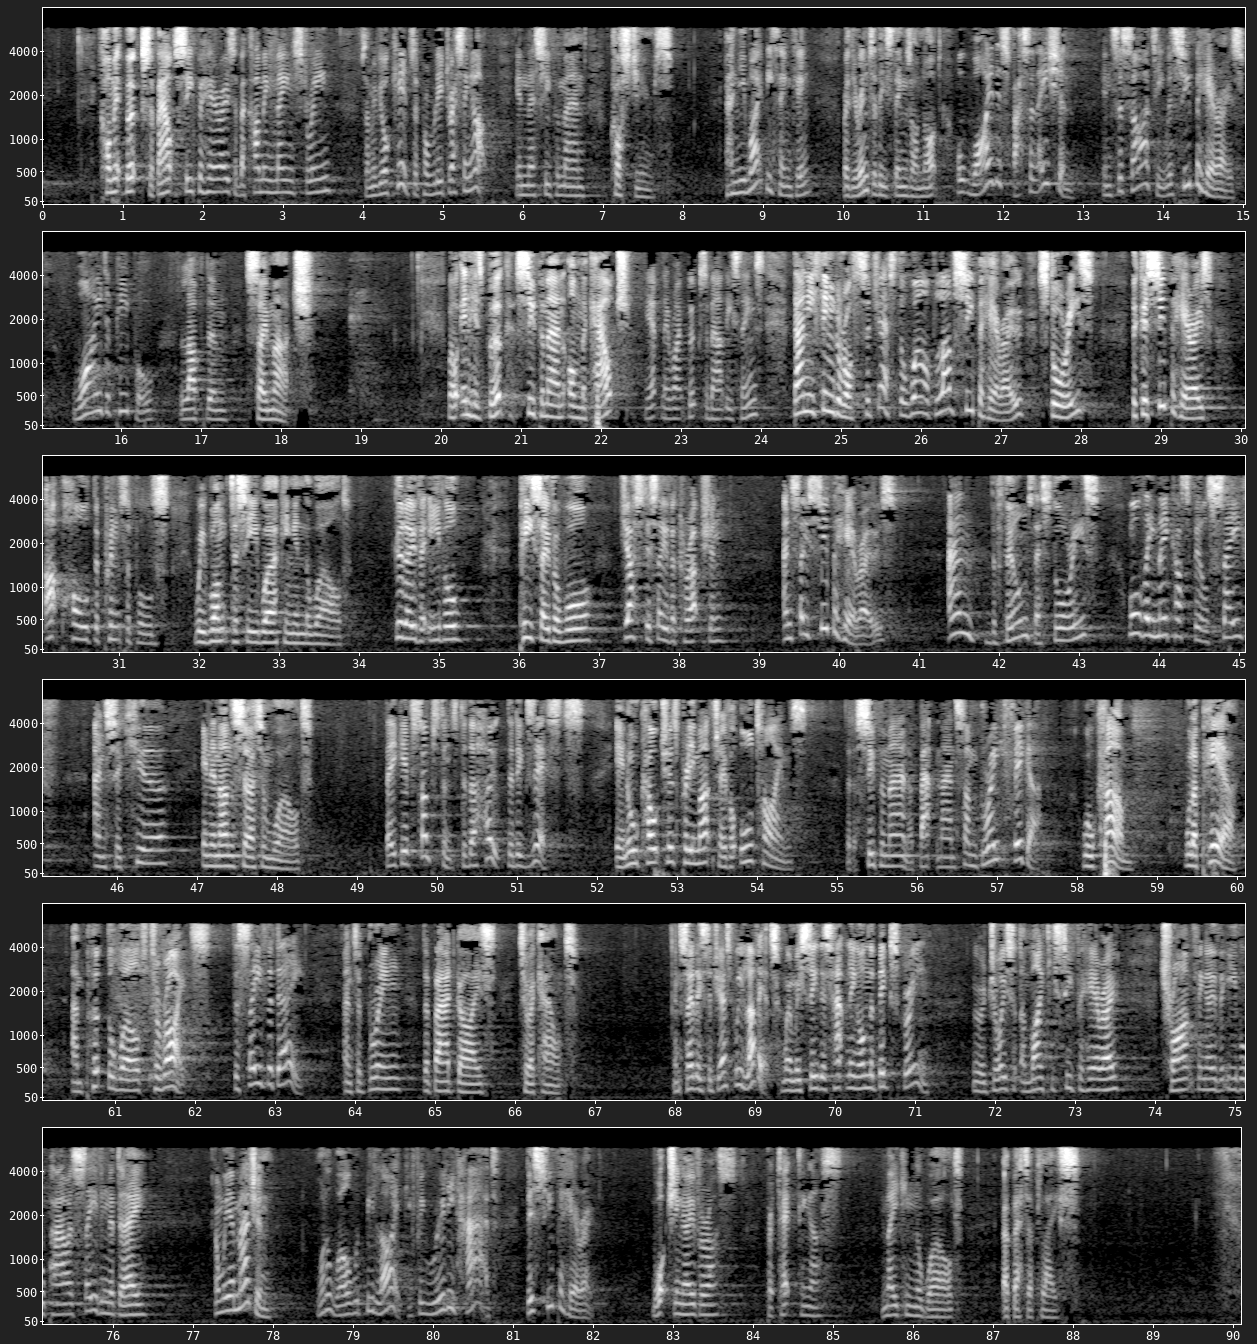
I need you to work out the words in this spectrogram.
Comic books about superheroes are becoming mainstream. Some of your kids are probably dressing up in their Superman costumes. And you might be thinking, whether you're into these things or not, well, why this fascination in society with superheroes? Why do people love them so much? Well, in his book, Superman on the Couch, yep, they write books about these things, Danny Fingeroth suggests the world loves superhero stories because superheroes uphold the principles we want to see working in the world. Good over evil, peace over war, justice over corruption. And so superheroes and the films, their stories, well, they make us feel safe and secure in an uncertain world. They give substance to the hope that exists in all cultures, pretty much over all times, that a Superman, a Batman, some great figure will come, will appear, and put the world to rights, to save the day, and to bring the bad guys to account. And so they suggest we love it when we see this happening on the big screen. We rejoice at the mighty superhero triumphing over evil powers, saving the day, and we imagine what a world would be like if we really had this superhero watching over us, protecting us, making the world a better place.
